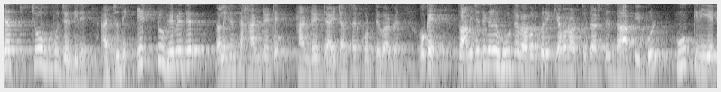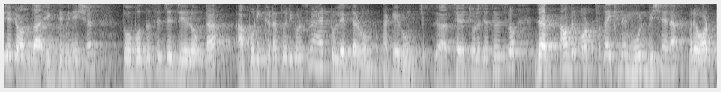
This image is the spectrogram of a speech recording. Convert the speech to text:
জাস্ট চোখ বুঝে দিলে। আর যদি একটু ভেবে দেন, তাহলে কিন্তু হান্ড্রেডে হান্ড্রেড রাইট অ্যান্সার করতে পারবেন। ওকে তো আমি যদি এখানে হুটা ব্যবহার করি, কেমন অর্থটা আসছে? The people who created on the examination তো বলতেছে যে যে লোকটা পরীক্ষাটা তৈরি করেছিল had to leave the room তাকে রুম ছেড়ে চলে যেতে হয়েছিল। যাক, আমাদের অর্থটা এখানে মূল বিষয় না মানে অর্থ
